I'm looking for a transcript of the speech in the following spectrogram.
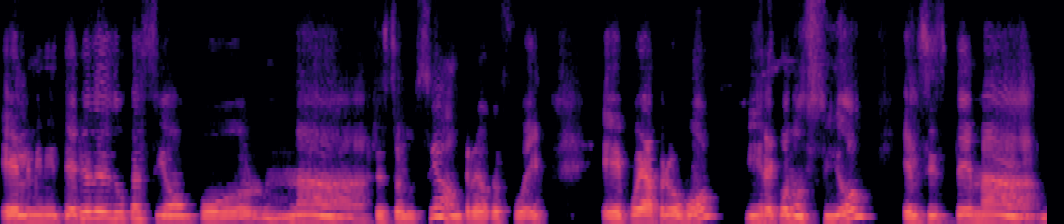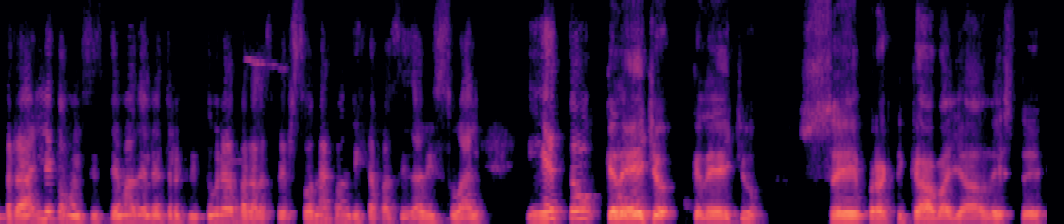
el Ministerio de Educación, por una resolución, creo que fue, eh, pues aprobó y reconoció el sistema braille como el sistema de letroescritura para las personas con discapacidad visual. Y esto... Que de hecho, que de hecho se practicaba ya desde,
